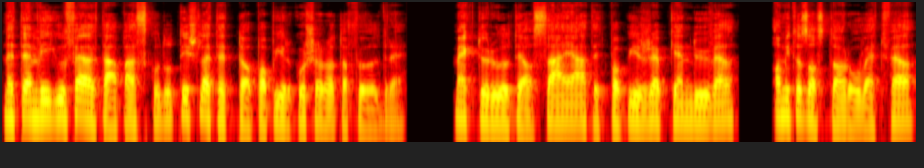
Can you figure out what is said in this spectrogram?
Neten végül feltápászkodott, és letette a papírkosarat a földre. Megtörölte a száját egy papírzsebkendővel, amit az asztalról vett fel,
